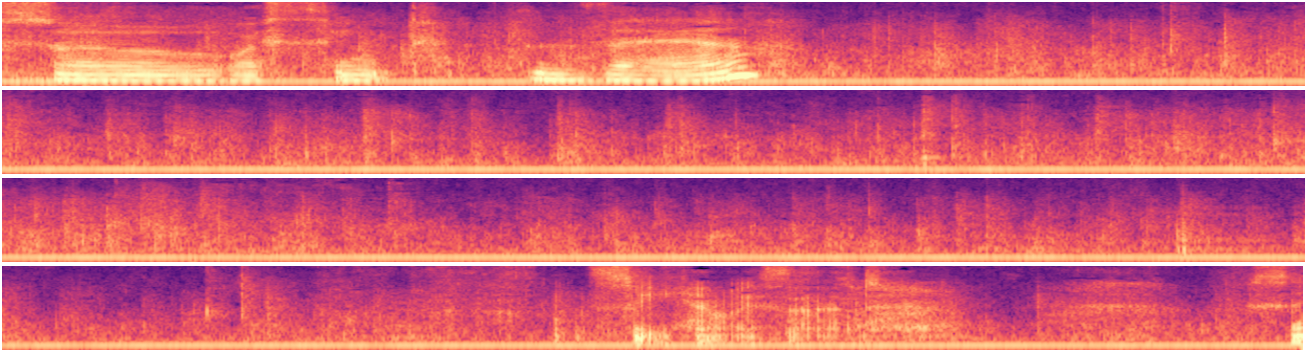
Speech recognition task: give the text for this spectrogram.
So I think there. Let's see, how is that? See,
